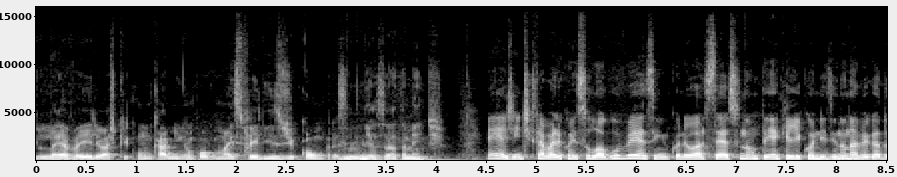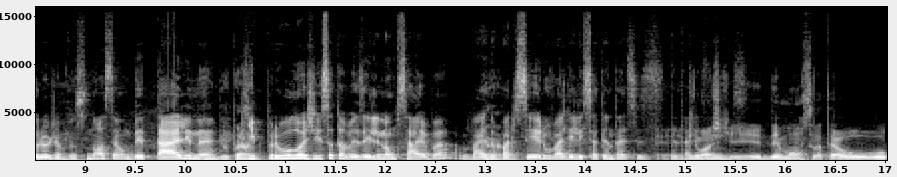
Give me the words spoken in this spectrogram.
leva ele, eu acho que com um caminho um pouco mais feliz de compra. Assim, hum, Exatamente. É, a gente que trabalha com isso logo vê, assim, quando eu acesso não tem aquele iconezinho no navegador, eu já penso, nossa, é um detalhe, né? Um detalhe. Que pro lojista talvez ele não saiba, vai é. do parceiro, vai dele se atentar a esses é, detalhes. Eu acho que demonstra até o, o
